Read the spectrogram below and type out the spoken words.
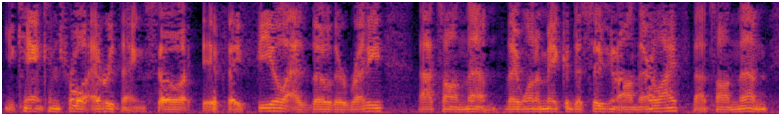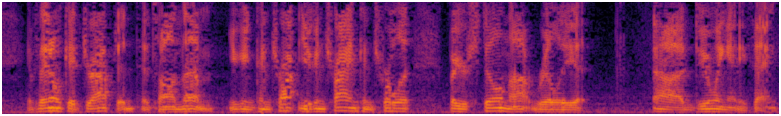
You can't control everything. So if they feel as though they're ready, that's on them. They want to make a decision on their life, that's on them. If they don't get drafted, it's on them. You can control, you can try and control it, but you're still not really uh, doing anything.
